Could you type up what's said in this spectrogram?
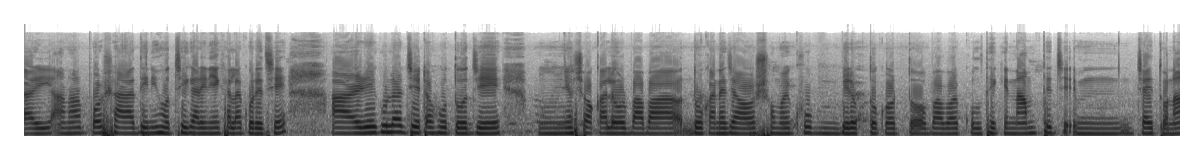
গাড়ি আনার পর সারাদিনই হচ্ছে গাড়ি নিয়ে খেলা করেছে। আর রেগুলার যেটা হতো যে সকালে ওর বাবা দোকানে যাওয়ার সময় খুব বিরক্ত করত, বাবার কোল থেকে নামতে চাইতো না।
